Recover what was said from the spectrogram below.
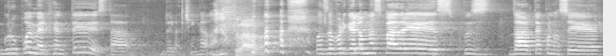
grupo emergente está de la chingada, ¿no? Claro. O sea, porque lo más padre es pues darte a conocer,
